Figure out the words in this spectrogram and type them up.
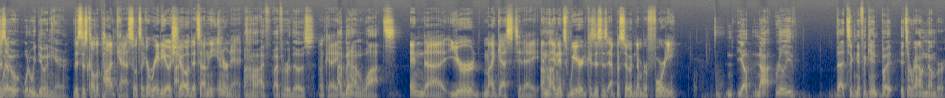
is what, a. what are we doing here? This is called a podcast, so it's like a radio show that's on the internet. Uh, I've I've heard those. Okay. I've been on lots. and uh, you're my guest today, and Uh-huh. and it's weird because this is episode number forty. Yep, not really that significant, but it's a round number.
